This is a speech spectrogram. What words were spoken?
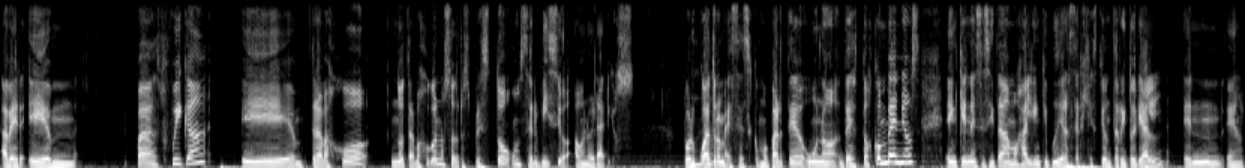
a ver, eh, Paz Fuica eh, trabajó, no trabajó con nosotros, prestó un servicio a honorarios por cuatro meses, como parte uno de estos convenios en que necesitábamos a alguien que pudiera hacer gestión territorial en, en el,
